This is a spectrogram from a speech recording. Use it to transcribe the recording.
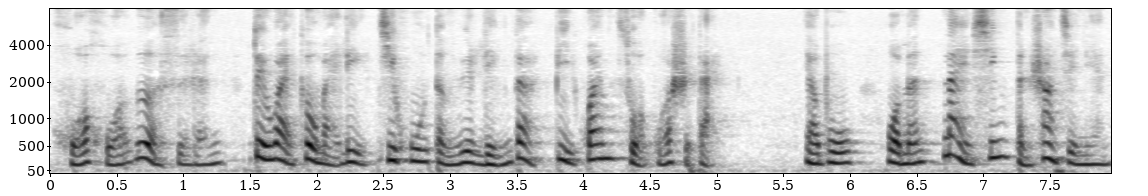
活活饿死人、对外购买力几乎等于零的闭关锁国时代。要不我们耐心等上几年，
